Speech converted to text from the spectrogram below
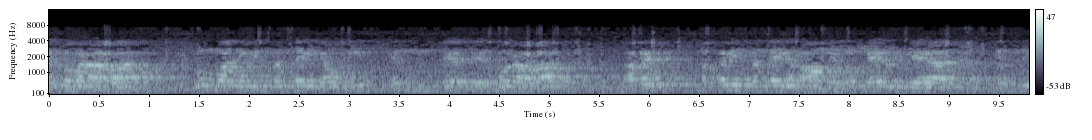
என்பவராவார் ரூம்வாதிகளின் தந்தை யவுமீன் என்ப- என்பவராவார் அவர் மக்களின் தந்தை ஆம் என்னும் பெயருடைய என்று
